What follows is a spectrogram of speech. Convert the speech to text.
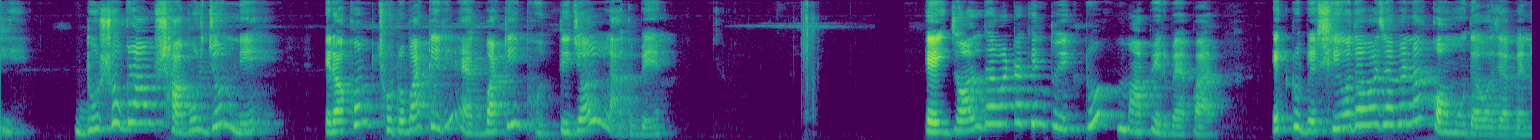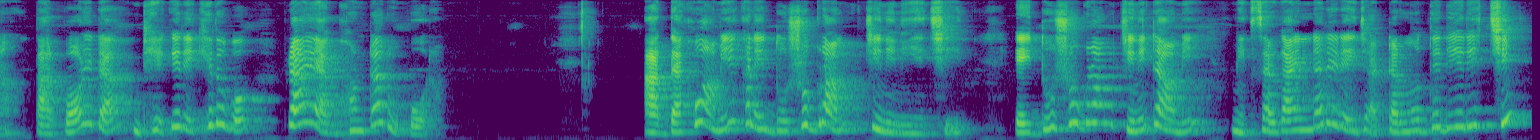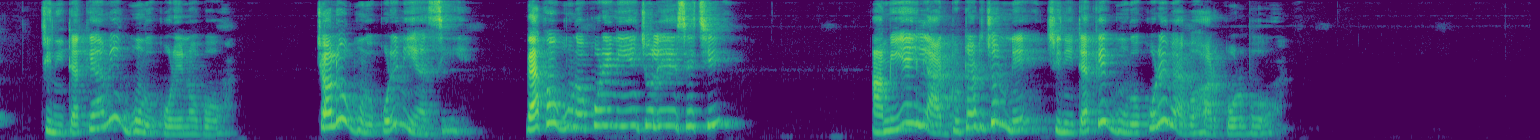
দুশো গ্রাম সাবুর জন্যে এরকম ছোটো বাটির এক বাটি ভর্তি জল লাগবে। এই জল দেওয়াটা কিন্তু একটু মাপের ব্যাপার। একটু বেশিও দেওয়া যাবে না, কমও দেওয়া যাবে না। তারপর এটা ঢেকে রেখে দেবো প্রায় এক ঘণ্টার উপর। আর দেখো আমি এখানে দুশো গ্রাম চিনি নিয়েছি। এই দুশো গ্রাম চিনিটা আমি মিক্সার গ্রাইন্ডারের এই জারটার মধ্যে দিয়ে দিচ্ছি। চিনিটাকে আমি গুঁড়ো করে নেব। চলো গুঁড়ো করে নিয়ে আসি। দেখো গুঁড়ো করে নিয়ে চলে এসেছি। আমি এই লাড্ডুটার জন্যে চিনিটাকে গুঁড়ো করে ব্যবহার করব।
